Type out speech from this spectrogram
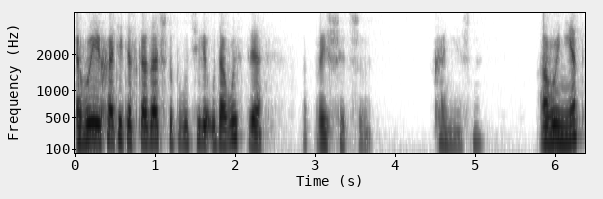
Вы хотите сказать, что получили удовольствие от происшедшего? Конечно. А вы нет?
